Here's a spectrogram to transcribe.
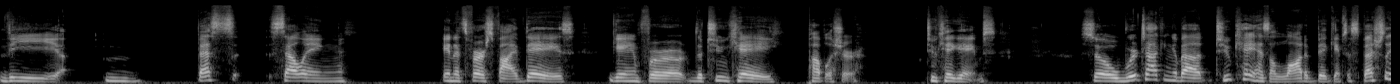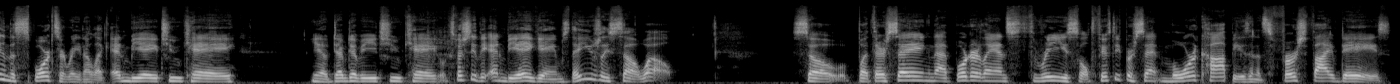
the Mm. best selling in its first five days game for the 2K publisher, 2K Games. So we're talking about 2K has a lot of big games, especially in the sports arena, like NBA 2K, you know, WWE 2K, especially the NBA games, they usually sell well. So, but they're saying that Borderlands 3 sold 50% more copies in its first five days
